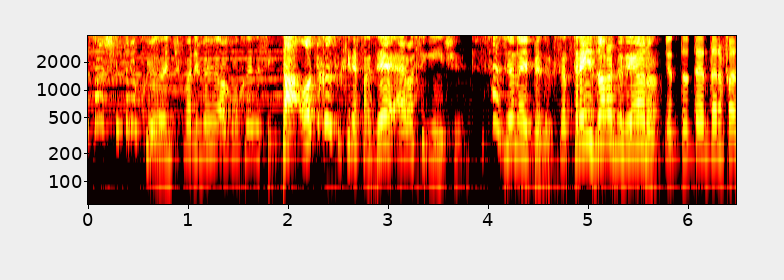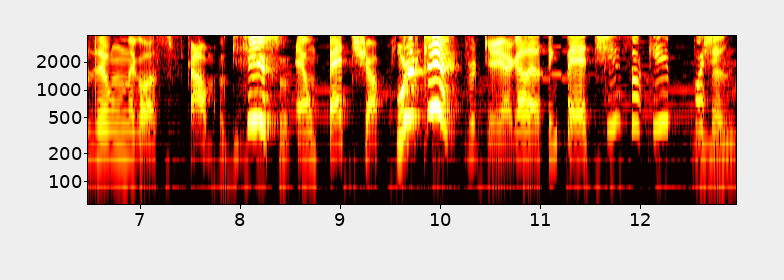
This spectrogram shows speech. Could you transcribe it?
então acho que tranquilo, a gente pode ver alguma coisa assim. Tá, outra coisa que eu queria fazer era o seguinte: o que você tá fazendo aí, Pedro? Que você tá três horas desenhando. Eu tô tentando fazer um negócio. Calma. O que, que é isso? É um pet shop. Por quê? Porque a galera tem pet, só que, poxa, Hum.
